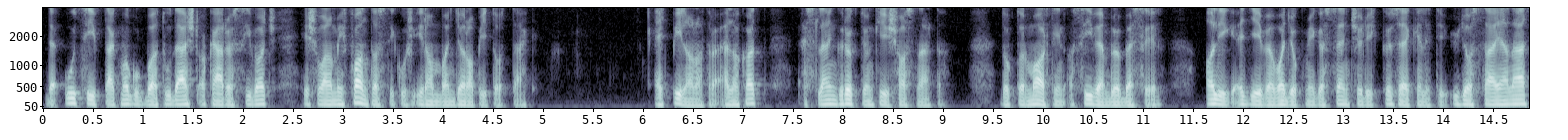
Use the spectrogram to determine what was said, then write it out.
de úgy szívták magukba a tudást, akár a szivacs, és valami fantasztikus iramban gyarapították. Egy pillanatra elakadt, ezt Lang rögtön ki is használta. Dr. Martin a szívemből beszél. Alig egy éve vagyok még a Century közelkeleti ügyosztályánál,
